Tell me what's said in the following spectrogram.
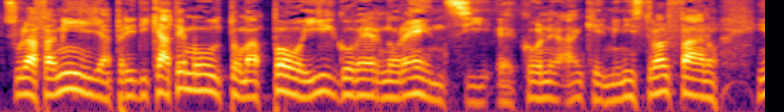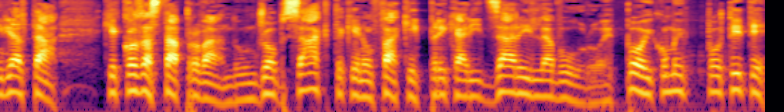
sulla famiglia predicate molto, ma poi il governo Renzi, eh, con anche il ministro Alfano, in realtà realtà che cosa sta approvando? Un Jobs Act che non fa che precarizzare il lavoro e poi come potete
